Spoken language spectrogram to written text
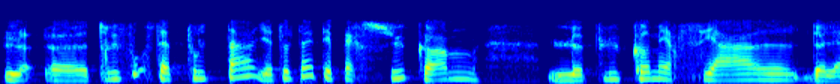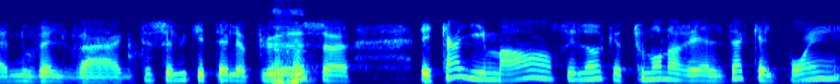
le, euh, Truffaut, c'était tout le temps, il a tout le temps été perçu comme le plus commercial de la nouvelle vague, celui qui était le plus. Euh, et quand il est mort, c'est là que tout le monde a réalisé à quel point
